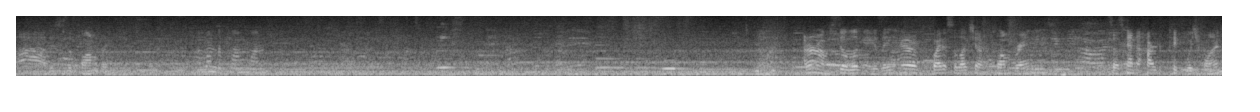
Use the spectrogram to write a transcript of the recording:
Ah, this is the plum brandy. I'm on the plum one. I don't know, I'm still looking because they have quite a selection of plum brandies. So it's kind of hard to pick which one.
